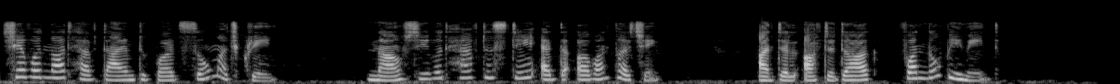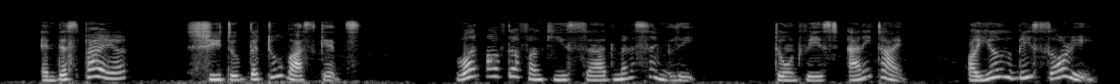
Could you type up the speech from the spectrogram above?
she would not have time to parch so much grain. Now she would have to stay at the oven parching until after dark for no payment. In despair, she took the two baskets. One of the flunkies said menacingly, "Don't waste any time, or you'll be sorry."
